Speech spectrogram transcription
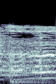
your own.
